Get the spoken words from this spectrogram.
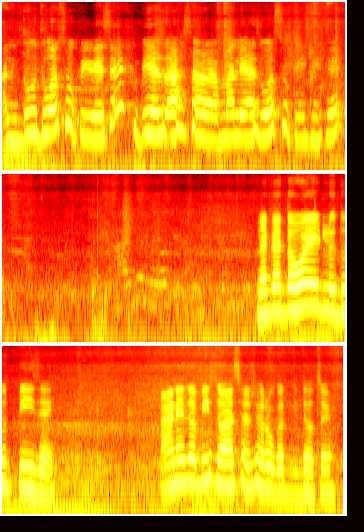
અને દૂધ ઓછું પીવે છે. બે આસણ માલિયાસ ઓછું પીધી છે. નકર તો હોય એટલું દૂધ પી જાય. આને તો બીજો આસર શરૂ કરી દીધો છે.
